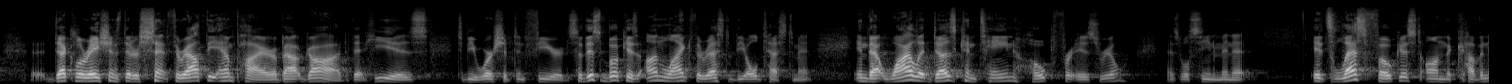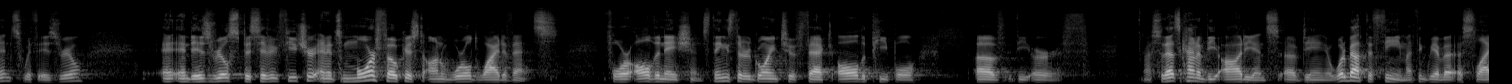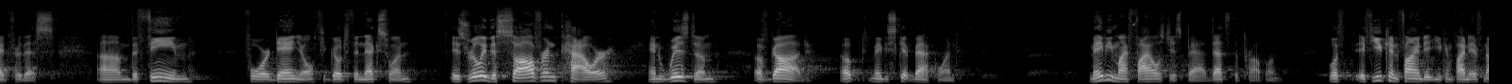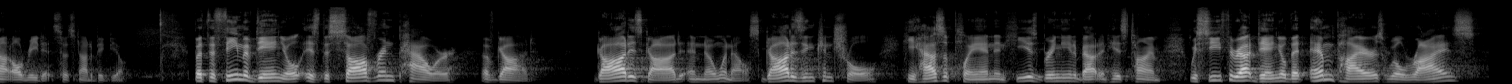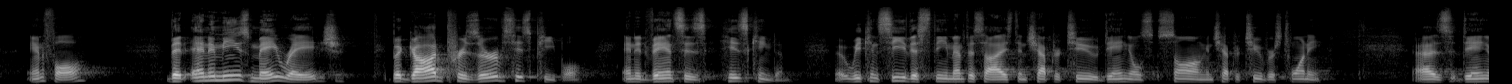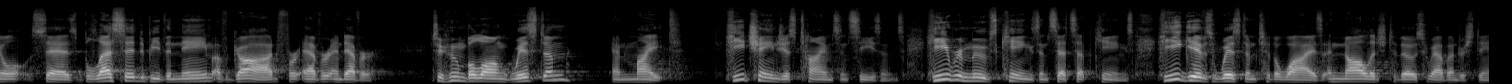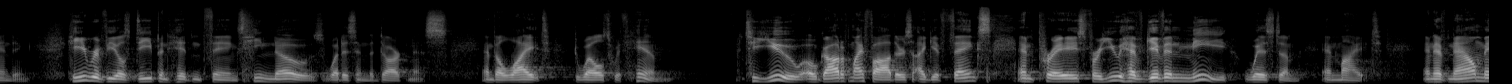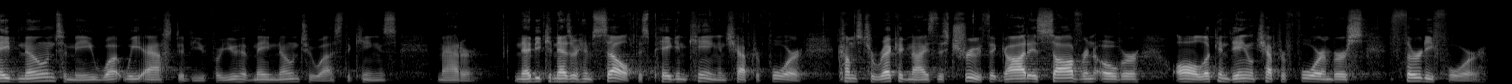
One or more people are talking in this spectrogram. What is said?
declarations that are sent throughout the empire about God, that he is to be worshiped and feared. So this book is unlike the rest of the Old Testament in that while it does contain hope for Israel, as we'll see in a minute, it's less focused on the covenants with Israel and Israel's specific future, and it's more focused on worldwide events for all the nations, things that are going to affect all the people of the earth. Uh, so that's kind of the audience of Daniel. What about the theme? I think we have a, a slide for this. Um, the theme for Daniel, if you go to the next one, is really the sovereign power and wisdom of God. Oh, maybe skip back one. Maybe my file's just bad. That's the problem. Well, if, if you can find it, you can find it. If not, I'll read it, so it's not a big deal. But the theme of Daniel is the sovereign power of God. God is God and no one else. God is in control. He has a plan and he is bringing it about in his time. We see throughout Daniel that empires will rise and fall, that enemies may rage, but God preserves his people and advances his kingdom. We can see this theme emphasized in chapter 2, Daniel's song in chapter 2, verse 20 as Daniel says, Blessed be the name of God forever and ever, to whom belong wisdom and might. He changes times and seasons. He removes kings and sets up kings. He gives wisdom to the wise and knowledge to those who have understanding. He reveals deep and hidden things. He knows what is in the darkness, and the light dwells with him. To you, O God of my fathers, I give thanks and praise, for you have given me wisdom and might and have now made known to me what we asked of you, for you have made known to us the king's matter. Nebuchadnezzar himself, this pagan king in chapter 4, comes to recognize this truth that God is sovereign over all. Look in Daniel chapter 4 and verse 34.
